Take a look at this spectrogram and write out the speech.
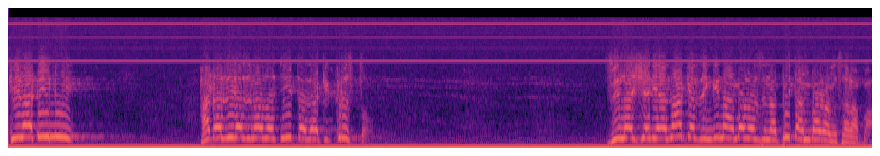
Kila dini hata zile zinazojiita za kikristo zina sheria zake zingine ambazo zinapita mpaka msalaba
